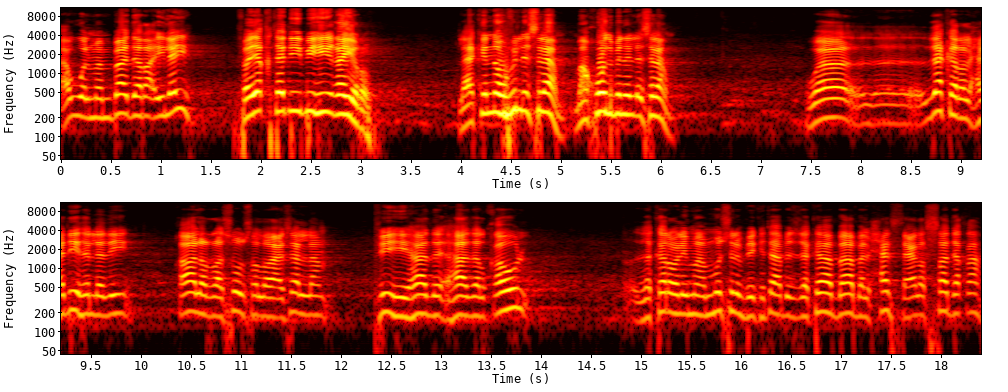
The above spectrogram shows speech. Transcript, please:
أول من بادر إليه فيقتدي به غيره لكنه في الإسلام مأخوذ من الإسلام. وذكر الحديث الذي قال الرسول صلى الله عليه وسلم فيه هذا هذا القول ذكره الإمام مسلم في كتاب الزكاة باب الحث على الصدقة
